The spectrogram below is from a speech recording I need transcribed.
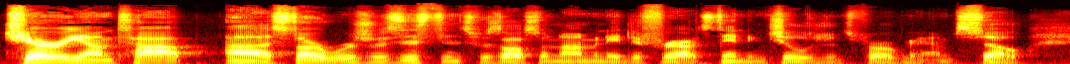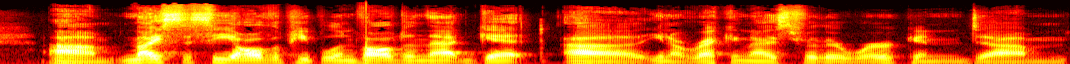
cherry on top, uh, Star Wars Resistance was also nominated for outstanding children's Program. So um, nice to see all the people involved in that get uh, you know recognized for their work and um,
